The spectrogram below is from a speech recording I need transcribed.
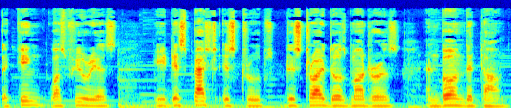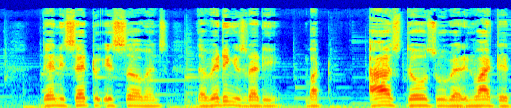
The king was furious. He dispatched his troops, destroyed those murderers, and burned the town. Then he said to his servants, The wedding is ready, but as those who were invited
